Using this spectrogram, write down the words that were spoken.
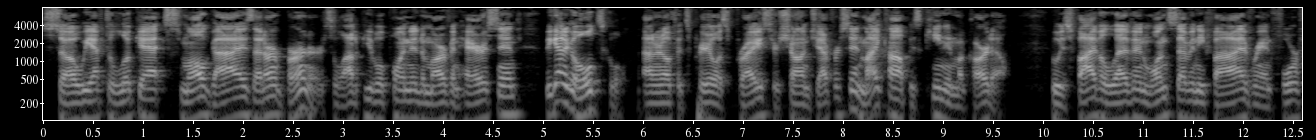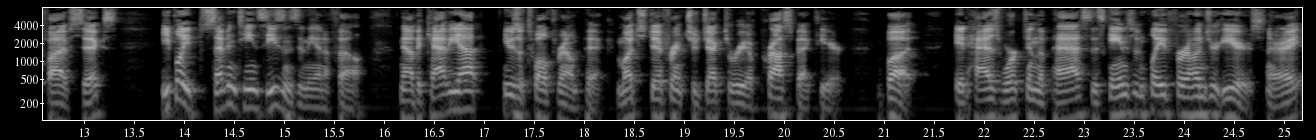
So we have to look at small guys that aren't burners. A lot of people pointed to Marvin Harrison. We got to go old school. I don't know if it's Peerless Price or Shawn Jefferson. My comp is Keenan McCardell, who is 5'11, 175, ran 4.56. He played 17 seasons in the NFL. Now, the caveat, he was a 12th round pick. Much different trajectory of prospect here, but it has worked in the past. This game's been played for 100 years, all right?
